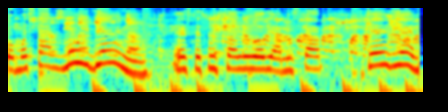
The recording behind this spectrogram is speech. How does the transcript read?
¿cómo están? Muy bien. Este es un saludo de amistad. Qué bien.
